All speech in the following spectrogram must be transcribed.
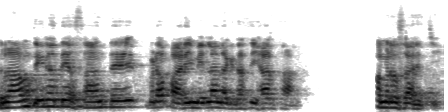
ਰਾਮ ਤੀਰਥ ਦੇ ਅਸਥਾਨ ਤੇ ਬੜਾ ਭਾਰੀ ਮੇਲਾ ਲੱਗਦਾ ਸੀ ਹਰ ਸਾਲ। ਅੰਮ੍ਰਿਤਸਰ ਵਿੱਚ ਹੀ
